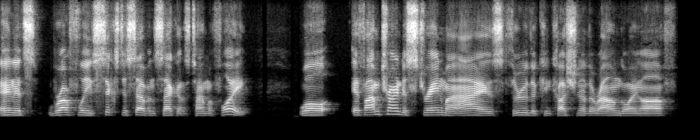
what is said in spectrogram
and it's roughly six to seven seconds time of flight. Well, if I'm trying to strain my eyes through the concussion of the round going off,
